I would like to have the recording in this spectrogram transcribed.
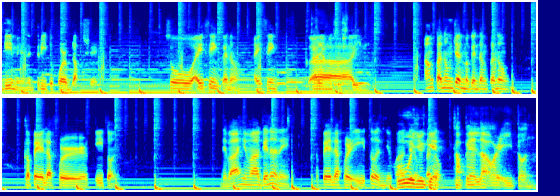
game eh. Nag 3 to 4 blocks siya eh. So, I think, ano, I think, Kaya mo ah, sustain. ang tanong dyan, magandang tanong, Capella for Ayton. Di ba? Yung mga ganun eh. Capella for Ayton. Yung mga Who would you ganung get? tanong. Capella or Ayton?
